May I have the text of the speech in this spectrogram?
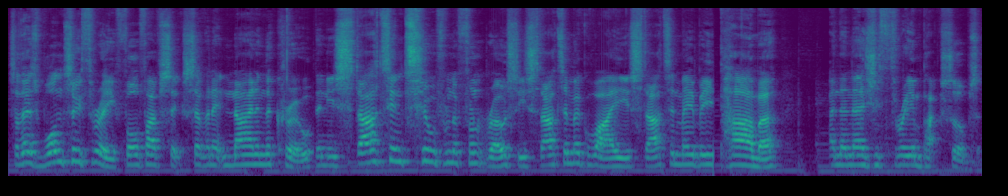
So there's one, two, three, four, five, six, seven, eight, nine in the crew. Then you're starting two from the front row. So you're starting Maguire. You're starting maybe Palmer. And then there's your three impact subs.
